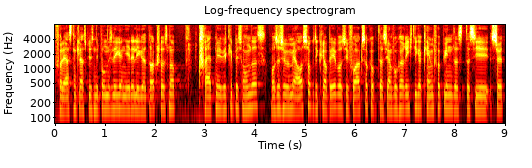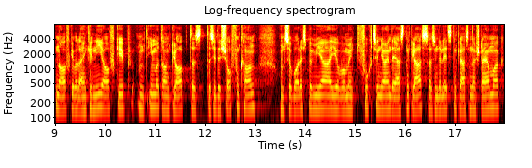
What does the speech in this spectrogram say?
von der ersten Klasse bis in die Bundesliga in jeder Liga da geschossen habe. Gefreut mich wirklich besonders. Was es über mich aussagt, ich glaube eh, was ich vorher gesagt habe, dass ich einfach ein richtiger Kämpfer bin, dass, dass ich selten aufgebe oder eigentlich nie aufgebe und immer daran glaube, dass, dass ich das schaffen kann. Und so war das bei mir. Ich war mit 15 Jahren in der ersten Klasse, also in der letzten Klasse in der Steiermark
